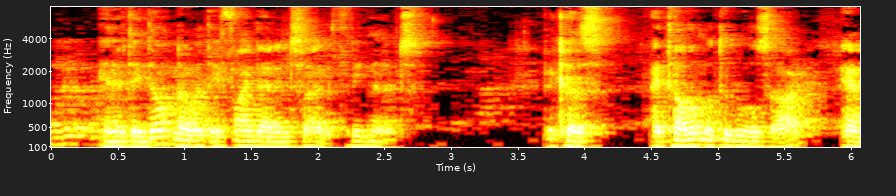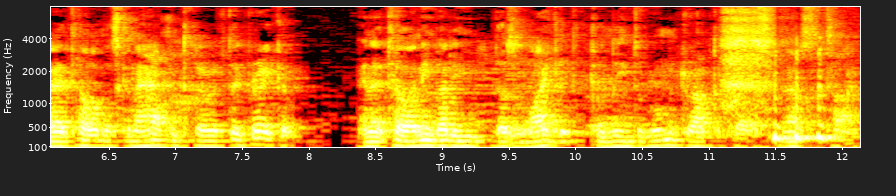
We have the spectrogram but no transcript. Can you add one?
And if they don't know it, they find out inside of three minutes. Because I tell them what the rules are, and I tell them what's going to happen to them if they break them. And I tell anybody who doesn't like it can leave the room and drop the class. Now's the time.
